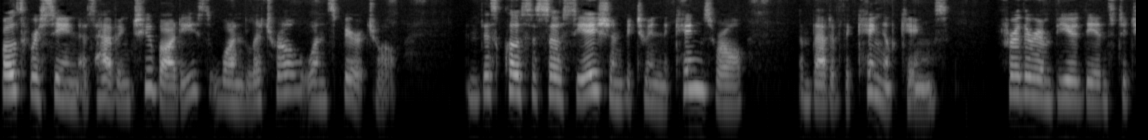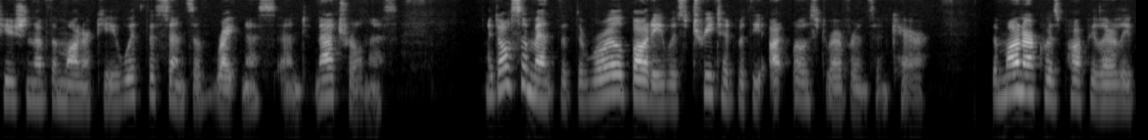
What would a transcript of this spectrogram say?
Both were seen as having two bodies, one literal, one spiritual. And this close association between the king's role and that of the King of Kings further imbued the institution of the monarchy with the sense of rightness and naturalness. It also meant that the royal body was treated with the utmost reverence and care. The monarch was popularly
